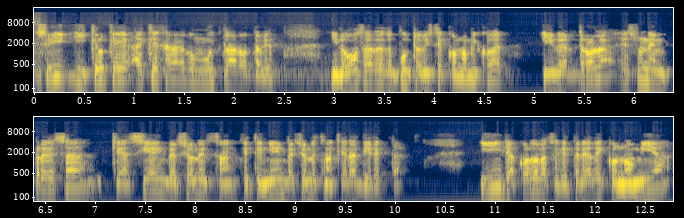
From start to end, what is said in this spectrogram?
Sí, y creo que hay que dejar algo muy claro también, y lo vamos a ver desde el punto de vista económico. A ver, Iberdrola es una empresa que hacía inversiones, que tenía inversión extranjera directa. Y de acuerdo a la Secretaría de Economía,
